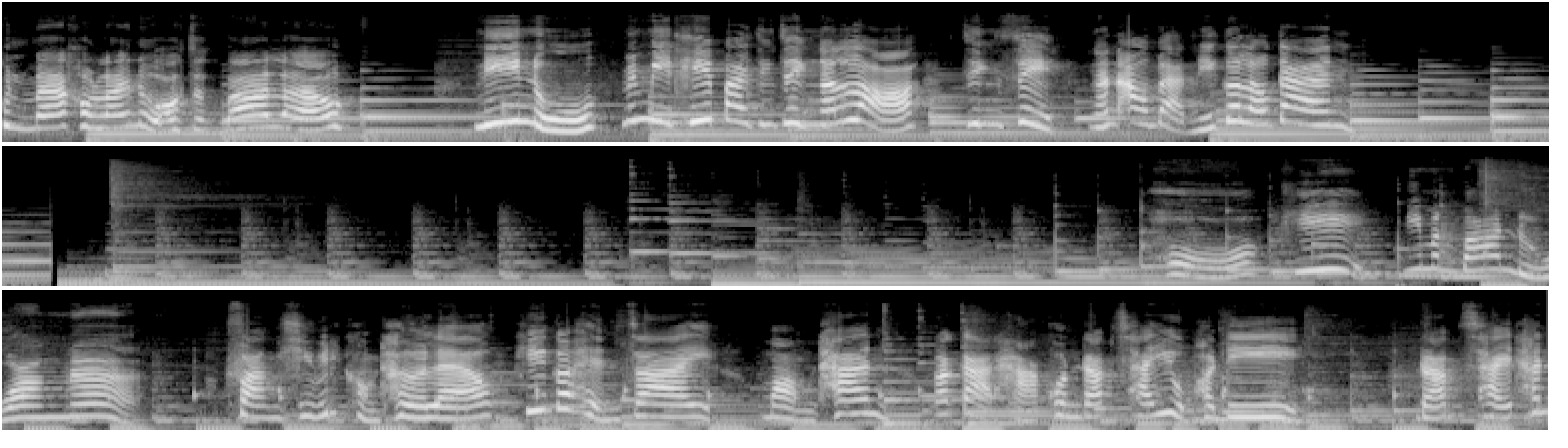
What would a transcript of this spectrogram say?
คุณแม่เขาไล่หนูออกจากบ้านแล้ว นี่หนูไม่มีที่ไปจริงๆงั้นเหรอ จริงสิ งั้นเอาแบบนี้ก็แล้วกัน โห พี่นี่มันบ้านหรือวังน่ะ ฟังชีวิตของเธอแล้ว พี่ก็เห็นใจ หม่อมท่านประกาศหาคนรับใช้อยู่พอดี รับใช้ท่าน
